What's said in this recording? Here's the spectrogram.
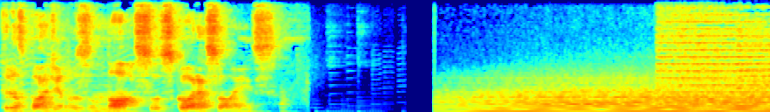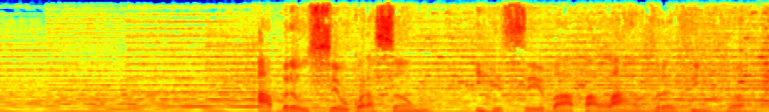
transborde nos nossos corações. Abra o seu coração e receba a palavra viva.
